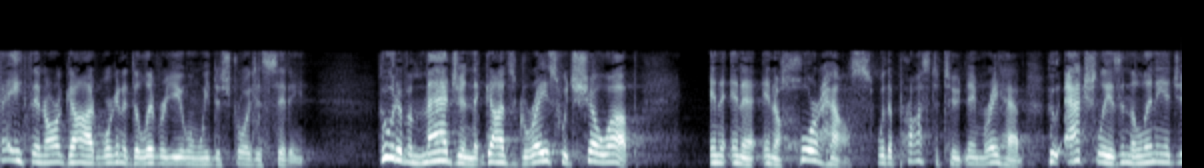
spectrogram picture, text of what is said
faith in our God, we're going to deliver you when we destroy this city. Who would have imagined that God's grace would show up in a, in a, in a whorehouse with a prostitute named Rahab, who actually is in the lineage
